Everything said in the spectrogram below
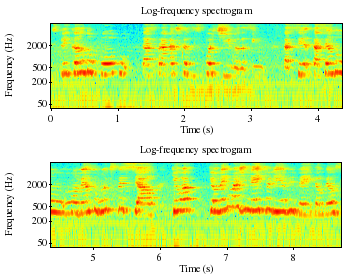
explicando um pouco das práticas esportivas, assim, tá, se, tá sendo um, um, momento muito especial que eu, que eu nem imaginei que eu iria viver, então Deus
